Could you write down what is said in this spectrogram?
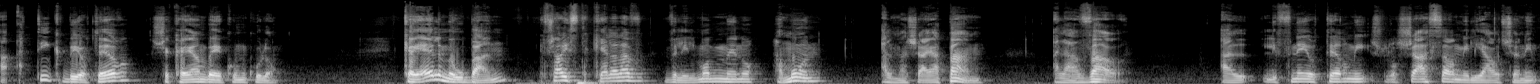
העתיק ביותר שקיים ביקום כולו. כיאה מאובן, אפשר להסתכל עליו וללמוד ממנו המון על מה שהיה פעם, על העבר, על לפני יותר מ-13 מיליארד שנים.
